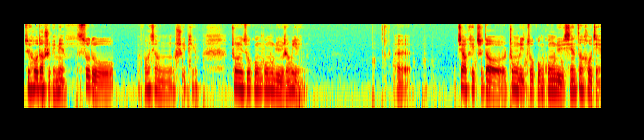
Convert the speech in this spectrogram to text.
最后到水平面，速度方向水平。重力做功功率仍为零，呃，这样可以知道重力做功功率先增后减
